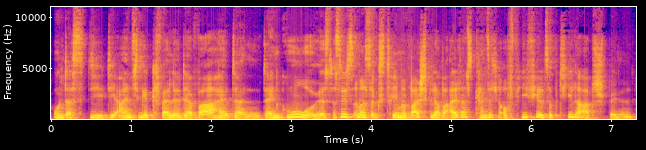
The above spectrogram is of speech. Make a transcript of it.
und dass die, die einzige Quelle der Wahrheit dein, dein Guru ist, das sind jetzt immer so extreme Beispiele, aber all das kann sich auch viel, viel subtiler abspielen.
